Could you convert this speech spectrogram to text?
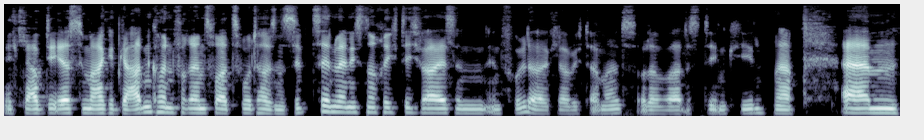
Ich glaube, die erste Market Garden Konferenz war 2017, wenn ich es noch richtig weiß, in, in Fulda, glaube ich, damals. Oder war das die in Kiel? Ja. Ähm,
